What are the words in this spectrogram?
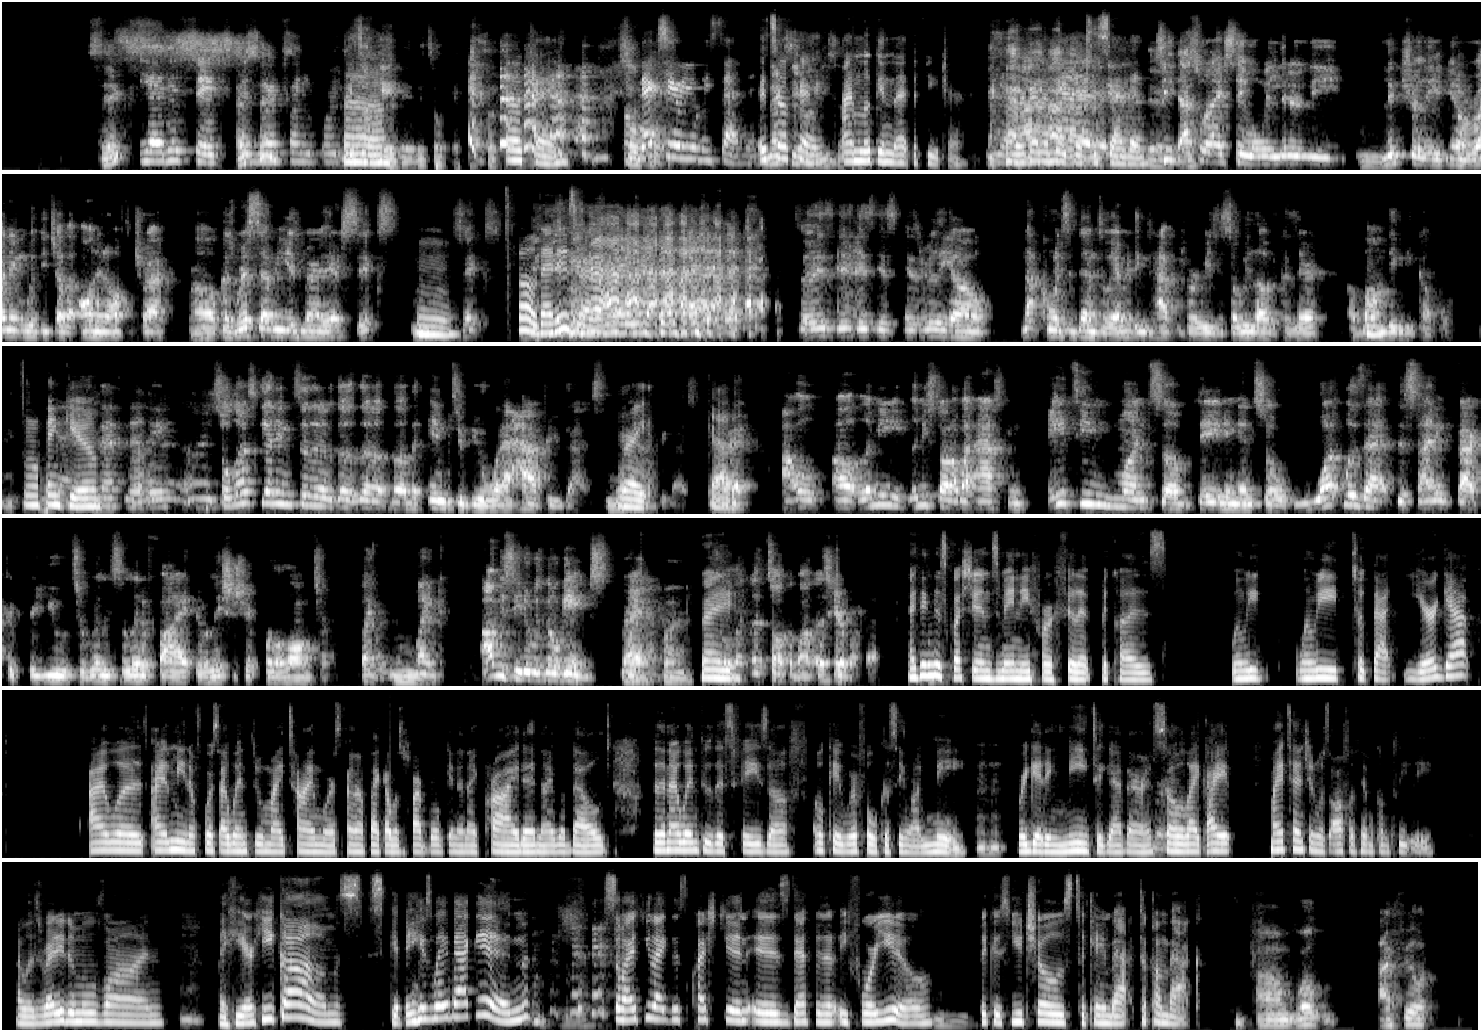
Six. Yeah, it is six because we're six. 2014. It's Uh, okay, babe. It's okay. It's okay. Okay. so Next year you'll be seven. It's Next okay. be seven. I'm looking at the future. Yeah. We're gonna make it to seven. See that's what i say when we're literally Mm. literally you know running with each other on and off the track because we're seven years married they're six Mm. six Oh, that is right. so it's, it's, it's, it's really uh, not coincidental. Everything's happened for a reason. So we love it because they're a bomb diggity couple. Oh, thank Yeah, you. Definitely. So let's get into the the, the, the, the interview. What I have for you guys. Right. for you guys. Got All right. I'll, I'll let me let me start off by asking 18 months of dating and so what was that deciding factor for you to really solidify the relationship for the long term like Mm. like obviously there was no games right But so Right. let, let's talk about it. let's hear about that I think this question is mainly for Philip because when we when we took that year gap, I was I mean, of course, I went through my time where it's kind of like I was heartbroken and I cried and I rebelled. But then I went through this phase of okay, we're focusing on me. Mhm. We're getting me together. Right. So like I my attention was off of him completely. I was ready to move on, Mm. but here he comes, skipping his way back in. So I feel like this question is definitely for you Mhm. because you chose to came back to come back. um, well, I feel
